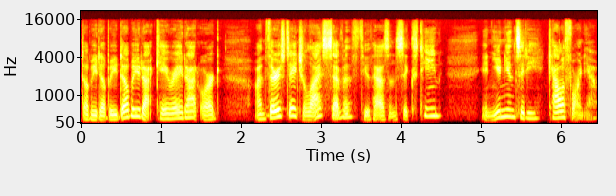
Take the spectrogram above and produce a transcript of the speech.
www.kray.org, on Thursday, July 7th, 2016, in Union City, California.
